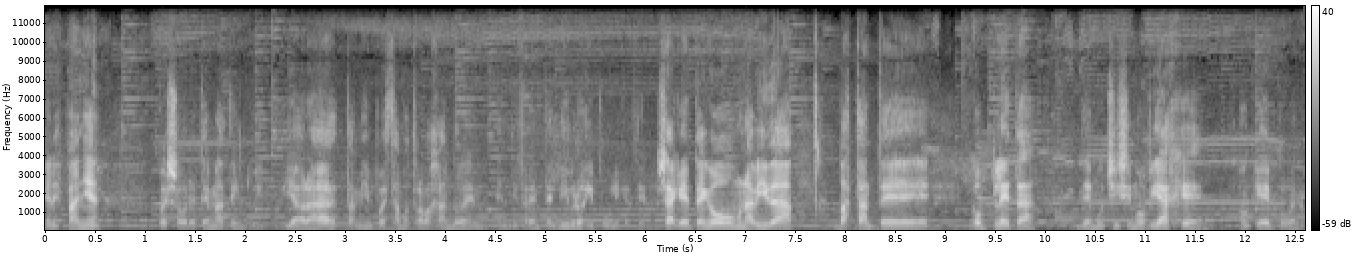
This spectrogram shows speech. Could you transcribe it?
en España, pues sobre temas de hinduismo. Y ahora también pues estamos trabajando en, en diferentes libros y publicaciones. O sea que tengo una vida bastante completa, de muchísimos viajes, aunque pues bueno,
